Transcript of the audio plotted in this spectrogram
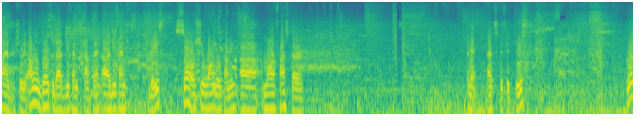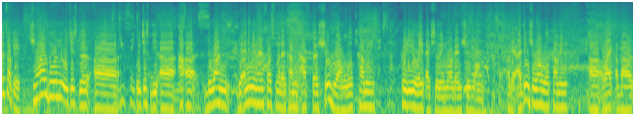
plan actually. I will go to that defense campaign, uh, defense base. So Xu Huang will coming uh, more faster. Okay, let's defeat this. Well, it's okay. Xiahou Dun, which is the uh, which is the uh, uh, uh, the one, the enemy reinforcement that coming after Xu Huang will coming pretty late actually, more than Xu Huang. Okay, I think Xu Huang will coming uh, like about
